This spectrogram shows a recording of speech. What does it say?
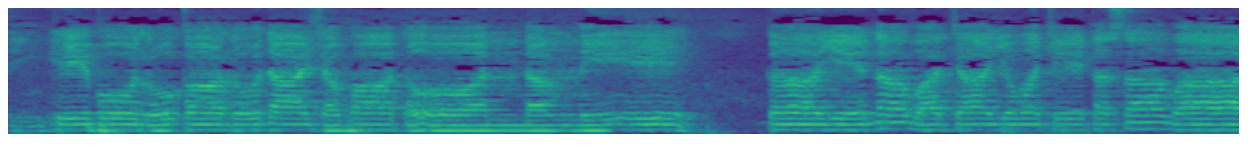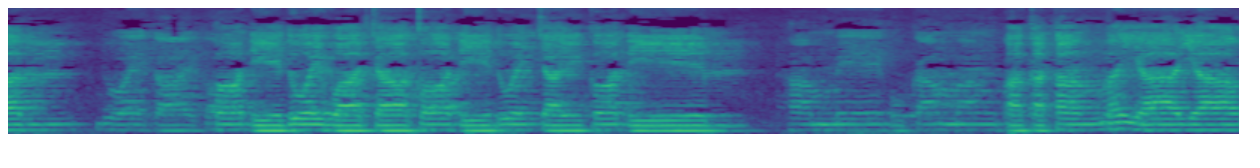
สิ่งที่ที่ผู้รู้ก็รู้ได้เฉพาะตนดังนี้ กายเยนวาจายวเจตสาวานด้วยกายก็ก็ดีด้วยวาจาก็ดีด้วยใจก็ดีทำเมกุกรรมังปากตังมยายัง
